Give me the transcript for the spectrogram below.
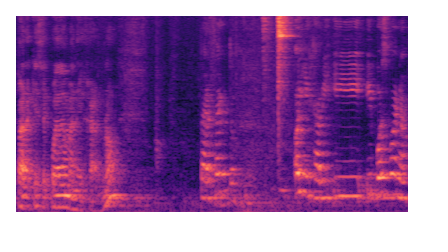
para que se pueda manejar, ¿no? Perfecto. Oye, Javi, y, y pues bueno,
